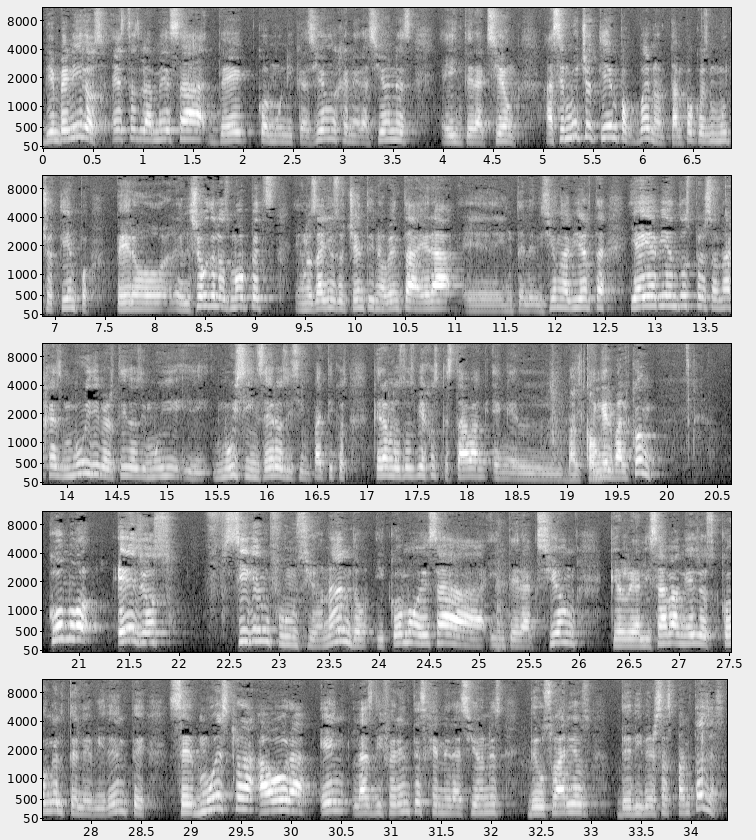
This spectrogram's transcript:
Bienvenidos, esta es la mesa de comunicación, generaciones e interacción. Hace mucho tiempo, bueno, tampoco es mucho tiempo, pero el show de los Mopeds en los años 80 y 90 era eh, en televisión abierta y ahí habían dos personajes muy divertidos y muy, y muy sinceros y simpáticos, que eran los dos viejos que estaban en el Balcón. En el balcón. ¿Cómo ellos siguen funcionando y cómo esa interacción que realizaban ellos con el televidente se muestra ahora en las diferentes generaciones de usuarios de diversas pantallas.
